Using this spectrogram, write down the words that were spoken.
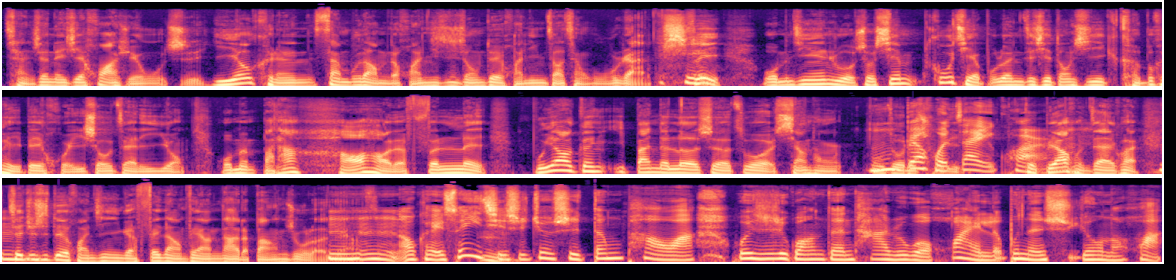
产生的一些化学物质，也有可能散布到我们的环境之中，对环境造成污染。所以，我们今天如果说先姑且不论这些东西可不可以被回收再利用，我们把它好好的分类。不要跟一般的垃圾做相同步骤的处理，不要混在一块，对，不要混在一块，嗯，这就是对环境一个非常非常大的帮助了。嗯嗯，OK，所以其实就是灯泡啊，嗯，或者是日光灯，它如果坏了不能使用的话，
